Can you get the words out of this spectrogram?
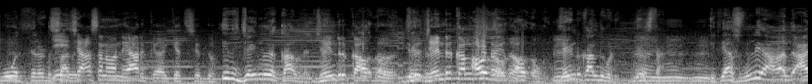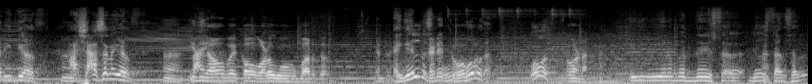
ಮೂವತ್ತೆರಡು ಈ ಸಾಲು. ಶಾಸನವನ್ನು ಯಾರು ಕೆ- ಕೆತ್ತಿಸಿದ್ದು? ಇದು ಜೈನರ ಕಾಲದಲ್ಲಿ. ಜೈನರ ಕಾಲದ ಇದು ಜೈನರ ಕಾಲದ ಹೌದು? ಹೌದು ಜೈನರ ಕಾಲದ ಗುಡಿ ದೇವಸ್ಥಾನ. ಇತಿಹಾಸದಲ್ಲಿ ಆ- ಆ ರೀತಿ ಹೇಳುತ್ತೆ. ಆ ಶಾಸನ ಹೇಳುತ್ತೆ. ಇದು ಯಾವ ಬೇಕು ಅವಾಗ ಒಳಗೆ ಹೋಗಬಾರ್ದು. ಹಂಗೆಲ್ಲ ನಡೀತು. ಹೋಗೋಣ. ಇದು ವೀರಭದ್ರೇಶ್ವರ ದೇವಸ್ಥಾನ ಸರ್.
